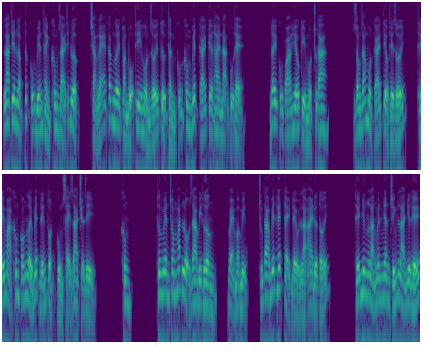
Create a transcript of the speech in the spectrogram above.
la thiên lập tức cũng biến thành không giải thích được, chẳng lẽ các ngươi toàn bộ thi hồn giới tử thần cũng không biết cái kia tai nạn cụ thể? Đây cũng quá hiếu kỳ một chút ta. Dòng dã một cái tiểu thế giới, thế mà không có người biết đến tột cùng xảy ra chuyện gì. Không. Thương nguyên trong mắt lộ ra bi thương, vẻ mờ mịt, chúng ta biết hết thảy đều là ai đưa tới. Thế nhưng là nguyên nhân chính là như thế,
